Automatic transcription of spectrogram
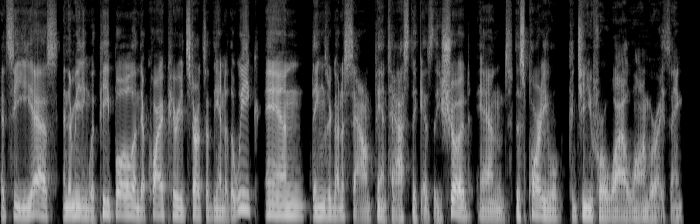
at CES and they're meeting with people and their quiet period starts at the end of the week and things are going to sound fantastic as they should. And this party will continue for a while longer, I think,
